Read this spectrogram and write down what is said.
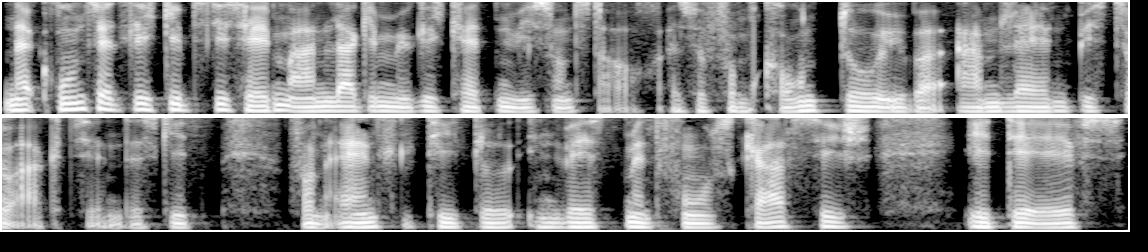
Na, grundsätzlich gibt es dieselben Anlagemöglichkeiten wie sonst auch. Also vom Konto über Anleihen bis zu Aktien. Das geht von Einzeltitel, Investmentfonds klassisch, ETFs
